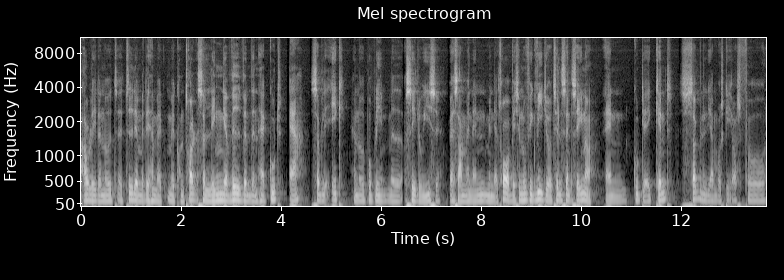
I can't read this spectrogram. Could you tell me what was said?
afledt af noget t- tidligere med det her med, med kontrol. Så længe jeg ved, hvem den her gut er, så jeg ikke have noget problem med at se Louise være sammen med en anden. Men jeg tror, hvis jeg nu fik videoer tilsendt senere af en gut, jeg ikke kendte, så vil jeg måske også få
